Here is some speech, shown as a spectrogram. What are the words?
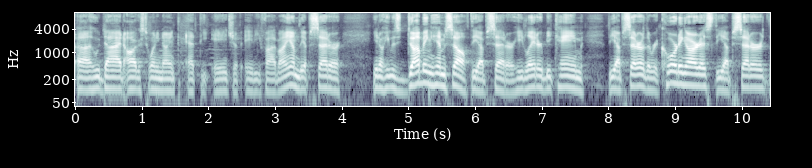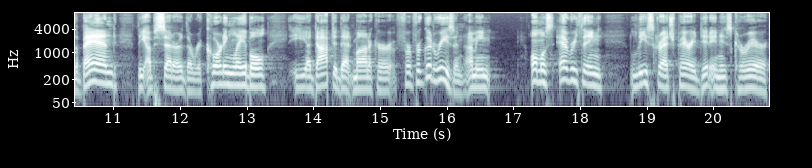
uh, who died August 29th at the age of 85. I Am the Upsetter, you know, he was dubbing himself the Upsetter. He later became the Upsetter, the recording artist, the Upsetter, the band, the Upsetter, the recording label. He adopted that moniker for, for good reason. I mean, almost everything Lee Scratch Perry did in his career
